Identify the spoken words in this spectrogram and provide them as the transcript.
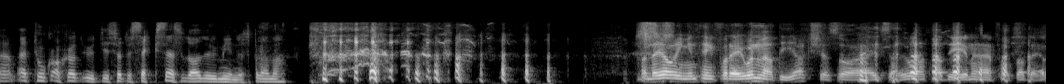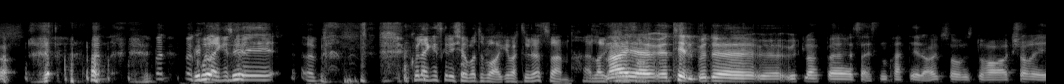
Jeg tok akkurat ut i 76, så da hadde du minus på den. da. Men det gjør ingenting, for det er jo en verdiaksje, så jeg ser jo at verdiene fortsatt er der. Men, men hvor, lenge skal de, hvor lenge skal de kjøpe tilbake? Vet du det, Sven? Eller, Nei, det eh, tilbudet eh, utløper 16.30 i dag, så hvis du har aksjer i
